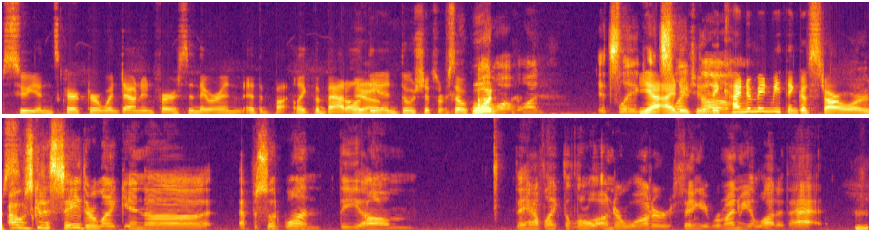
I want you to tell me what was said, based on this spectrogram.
Suyin's character went down in first, and they were in at the like the battle at the end. Those ships were so cool. I want one. It's like Yeah, it's I do too. The, They kind of made me think of Star Wars. I was gonna say they're like in uh episode one. The um, they have like the little underwater thing. It reminded me a lot of that.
